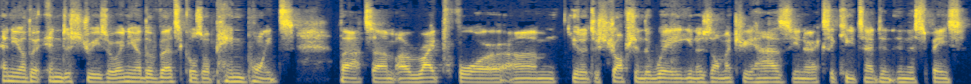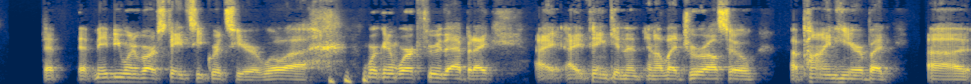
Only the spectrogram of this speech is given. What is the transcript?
any other industries or any other verticals or pain points that um, are ripe for um, you know disruption the way you know Xometry has you know executed in, in this space that that may be one of our state secrets here. Well, uh, we're going to work through that, but I I, I think, and, and I'll let Drew also opine here, but uh,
